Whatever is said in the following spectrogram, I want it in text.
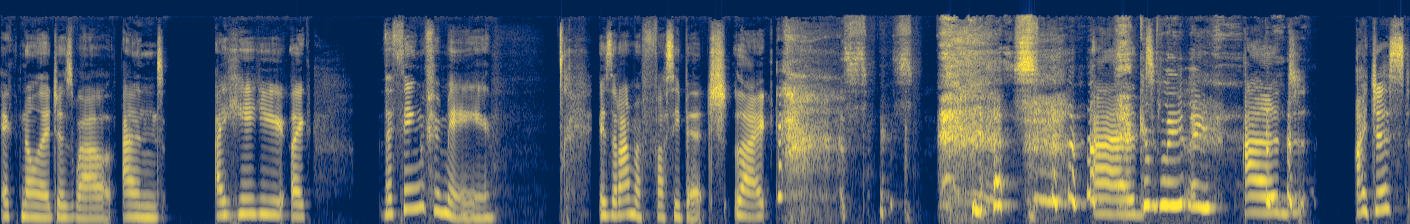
acknowledge as well. And I hear you like the thing for me is that I'm a fussy bitch. Like yes. And, Completely. and I just,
